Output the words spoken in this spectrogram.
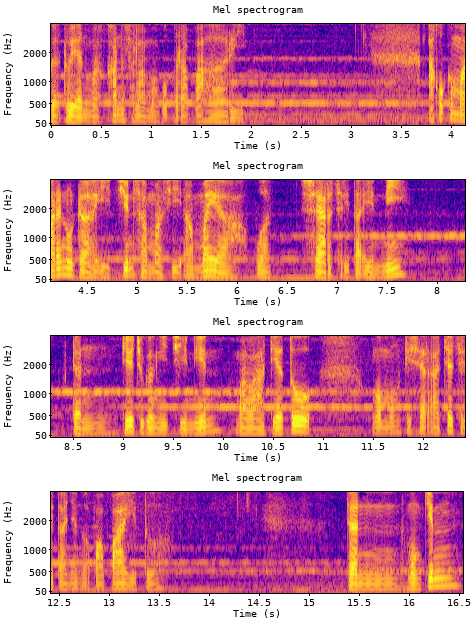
nggak doyan makan selama beberapa hari. Aku kemarin udah izin sama si Amai ya buat share cerita ini dan dia juga ngizinin malah dia tuh ngomong di share aja ceritanya nggak apa-apa gitu. Dan mungkin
